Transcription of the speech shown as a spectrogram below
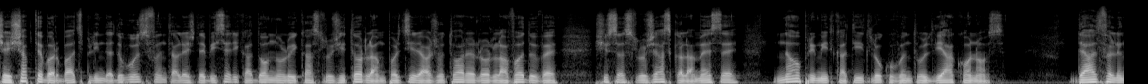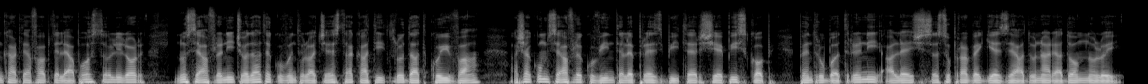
Cei șapte bărbați plini de Duhul Sfânt aleși de Biserica Domnului ca slujitor la împărțirea ajutoarelor la văduve și să slujească la mese, n-au primit ca titlu cuvântul diaconos. De altfel, în Cartea Faptele Apostolilor nu se află niciodată cuvântul acesta ca titlu dat cuiva, așa cum se află cuvintele prezbiteri și episcopi pentru bătrânii aleși să supravegheze adunarea Domnului.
